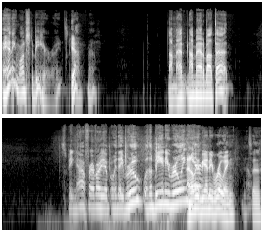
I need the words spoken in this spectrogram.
And he wants to be here, right? Yeah. Not mad. Not mad about that. Speak now for everybody. Will they rue? Will there be any ruining? I don't here? think there'll be any ruining. It's a,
